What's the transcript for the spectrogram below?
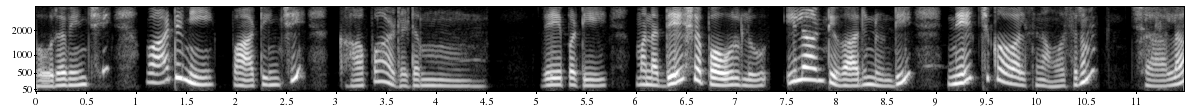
గౌరవించి వాటిని పాటించి కాపాడటం. రేపటి మన దేశ పౌరులు ఇలాంటి వారి నుండి నేర్చుకోవాల్సిన అవసరం చాలా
